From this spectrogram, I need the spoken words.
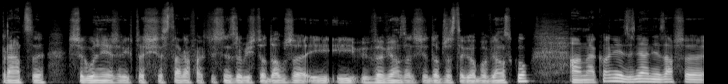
pracy, szczególnie jeżeli ktoś się stara faktycznie zrobić to dobrze i, i wywiązać się dobrze z tego obowiązku. A na koniec dnia nie zawsze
